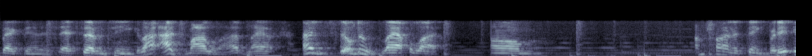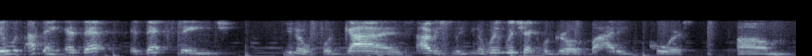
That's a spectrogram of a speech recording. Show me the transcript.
back then at 17 because I, I smile a lot. I laugh. I still do laugh a lot. Um, I'm trying to think, but it, it was. I think at that at that stage, you know, for guys, obviously, you know, we're, we're checking for girls' body, of course, um,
